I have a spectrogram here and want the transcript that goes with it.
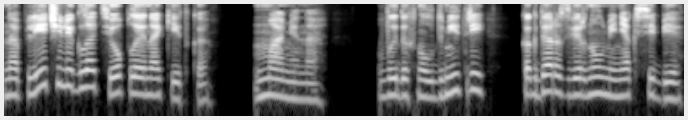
На плечи легла теплая накидка. «Мамина!» — выдохнул Дмитрий, когда развернул меня к себе.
